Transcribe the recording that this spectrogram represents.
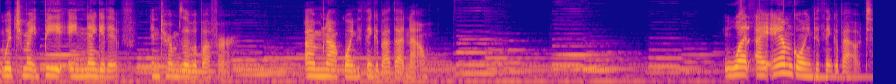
which might be a negative in terms of a buffer. I'm not going to think about that now. What I am going to think about,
